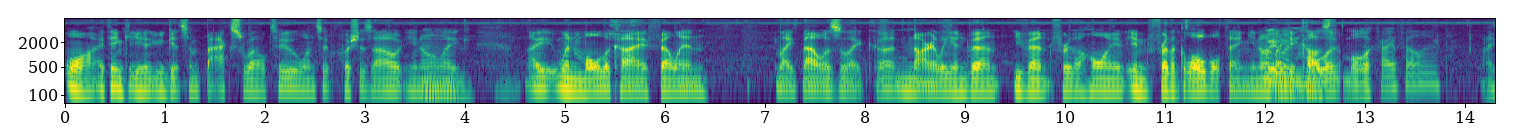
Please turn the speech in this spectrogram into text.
Well, I think you, you get some backswell too once it pushes out. You know, like I when Molokai fell in, like that was like a gnarly event event for the Hawaiian in for the global thing. You know, Wait, like it caused. Molo- Molokai fell in? I,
